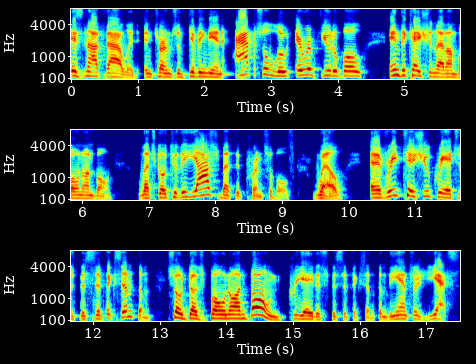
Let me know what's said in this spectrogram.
is not valid in terms of giving me an absolute, irrefutable indication that I'm bone on bone. Let's go to the Yass method principles. Well, every tissue creates a specific symptom. So, does bone on bone create a specific symptom? The answer is yes.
